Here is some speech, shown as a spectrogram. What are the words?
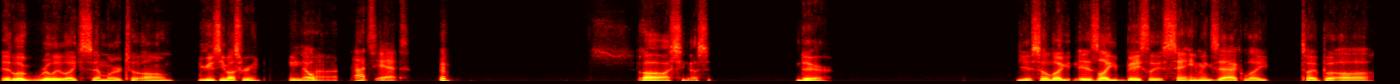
it looked really like similar to um. You can see my screen. Nope. Nah, Not yet. Oh, I see. I see. There. Yeah, so like it's like basically the same exact like type of uh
